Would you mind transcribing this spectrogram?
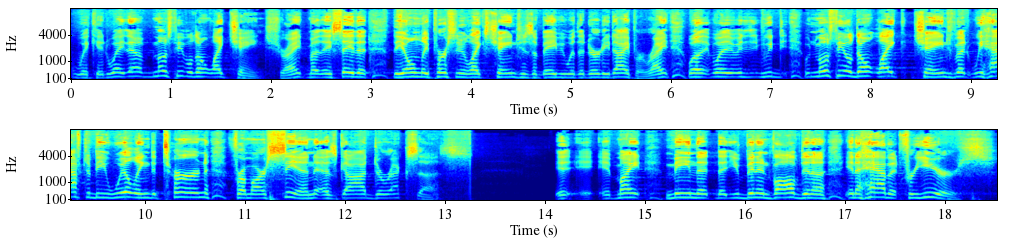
wicked way. Now, most people don't like change, right? But they say that the only person who likes change is a baby with a dirty diaper, right? Well, we, we, most people don't like change, but we have to be willing to turn turn from our sin as God directs us. It, it might mean that, that you've been involved in a, in a habit for years,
